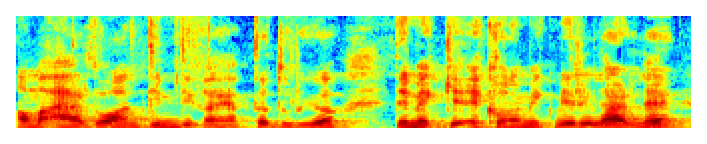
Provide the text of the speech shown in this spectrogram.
ama Erdoğan dimdik ayakta duruyor. Demek ki ekonomik verilerle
